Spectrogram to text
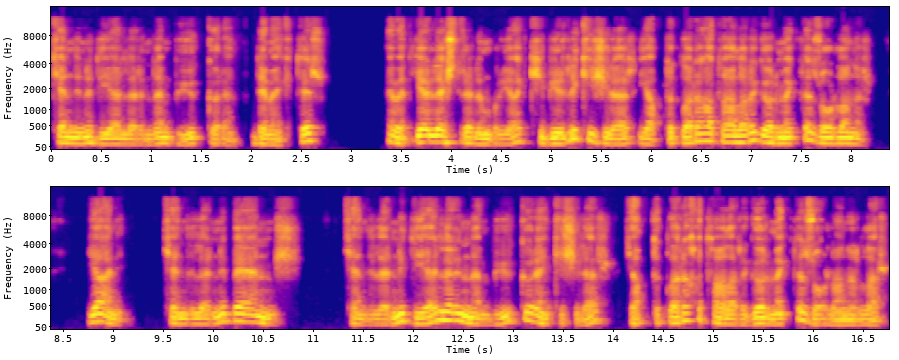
kendini diğerlerinden büyük gören demektir. Evet yerleştirelim buraya. Kibirli kişiler yaptıkları hataları görmekte zorlanır. Yani kendilerini beğenmiş, kendilerini diğerlerinden büyük gören kişiler yaptıkları hataları görmekte zorlanırlar.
